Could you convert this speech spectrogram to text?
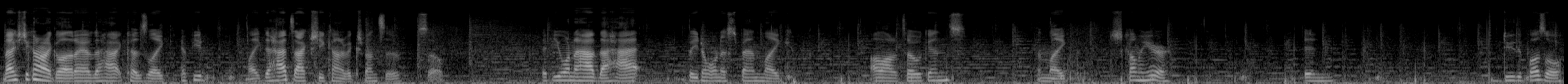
I'm actually kind of glad I have the hat because, like, if you like, the hat's actually kind of expensive. So, if you want to have the hat, but you don't want to spend like a lot of tokens, and like, just come here and do the puzzle.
